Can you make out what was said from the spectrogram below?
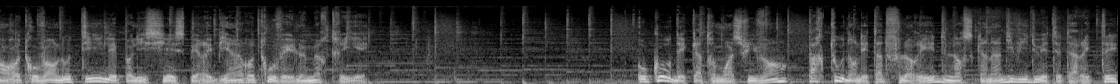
En retrouvant l'outil, les policiers espéraient bien retrouver le meurtrier. Au cours des quatre mois suivants, partout dans l'État de Floride, lorsqu'un individu était arrêté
